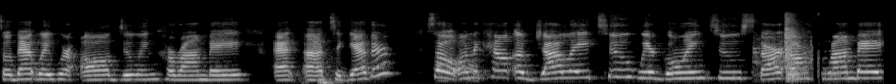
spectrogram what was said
so that way we're all doing Harambe at, uh, together. So on the count of Jale two, we're going to start our Harambe.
